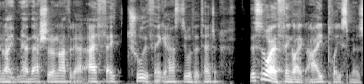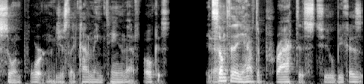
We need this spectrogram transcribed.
and like, man, that should have not the guy. I, I truly think it has to do with attention. This is why I think like eye placement is so important. Just like kind of maintaining that focus. It's Yeah. something that you have to practice too, because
